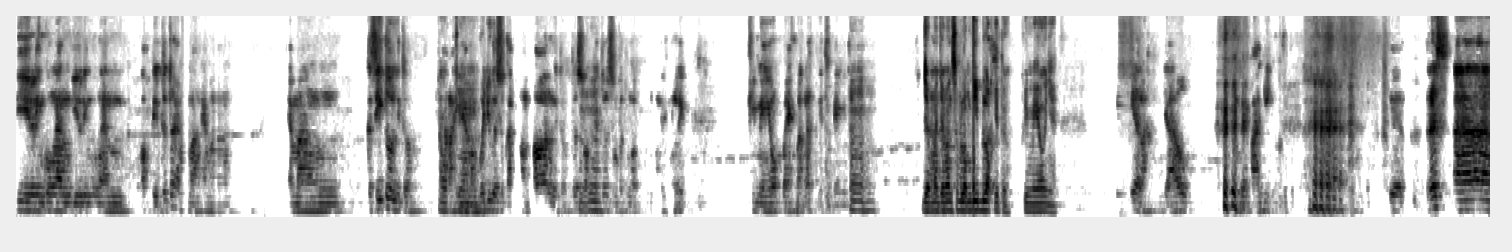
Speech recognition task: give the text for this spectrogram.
di lingkungan di lingkungan waktu itu tuh emang emang emang ke situ gitu Arahnya emang gue juga suka nonton gitu terus waktu Hmm. itu sempet ngulik-ngulik Vimeo banyak banget gitu kayak gitu Hmm. Zaman-zaman sebelum di blok itu Vimeo-nya. iyalah jauh sampai pagi gitu. Terus eh,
